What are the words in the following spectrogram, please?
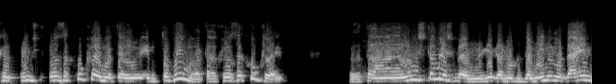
חלבונים שאתה לא זקוק להם יותר, הם טובים, אבל אתה רק לא זקוק להם. אז אתה לא משתמש בהם, נגיד הנוגדנים הם עדיין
